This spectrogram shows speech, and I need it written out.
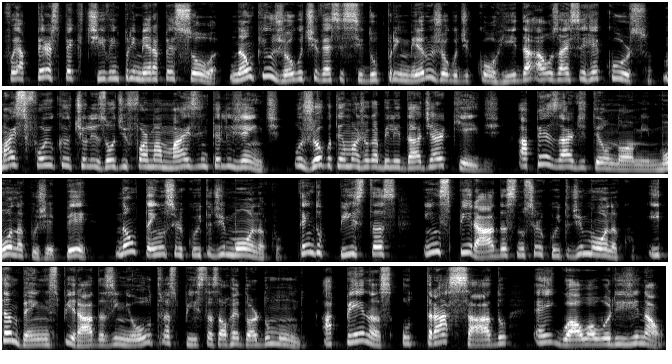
foi a perspectiva em primeira pessoa. Não que o jogo tivesse sido o primeiro jogo de corrida a usar esse recurso, mas foi o que utilizou de forma mais inteligente. O jogo tem uma jogabilidade arcade. Apesar de ter o nome Monaco GP, não tem o circuito de Mônaco, tendo pistas inspiradas no circuito de Mônaco e também inspiradas em outras pistas ao redor do mundo. Apenas o traçado é igual ao original,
